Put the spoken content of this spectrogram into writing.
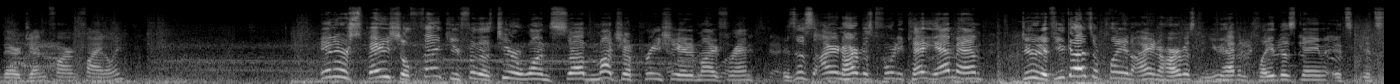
their gen farm finally. Interspatial, thank you for the tier 1 sub. Much appreciated, my friend. Is this Iron Harvest 40k? Yeah, man. Dude, if you guys are playing Iron Harvest and you haven't played this game, it's, it's,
